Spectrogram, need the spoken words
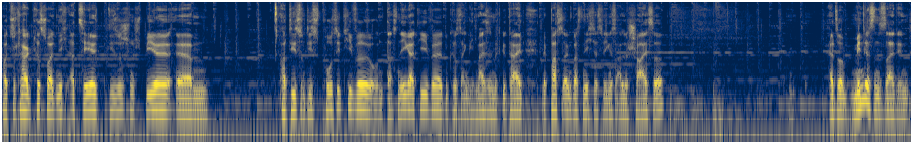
Heutzutage kriegst du halt nicht erzählt, dieses Spiel ähm, hat dies und dies Positive und das Negative. Du kriegst eigentlich meistens mitgeteilt, mir passt irgendwas nicht, deswegen ist alles scheiße. Also mindestens seit den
